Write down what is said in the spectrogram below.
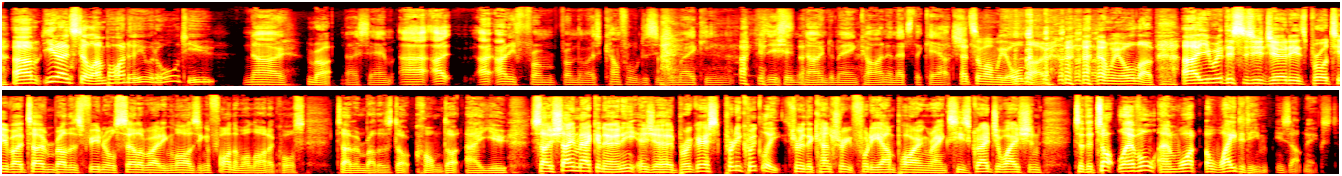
Um, you don't still umpire, do you at all? Do you? No, Right. no, Sam. Uh, I, I only from from the most comfortable decision making position known to mankind, and that's the couch. That's the one we all know and we all love. Uh, you with This Is Your Journey. It's brought to you by Tobin Brothers Funeral Celebrating Lives. You can find them online, of course, tobinbrothers.com.au. So Shane McInerney, as you heard, progressed pretty quickly through the country footy umpiring ranks. His graduation to the top level and what awaited him is up next.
